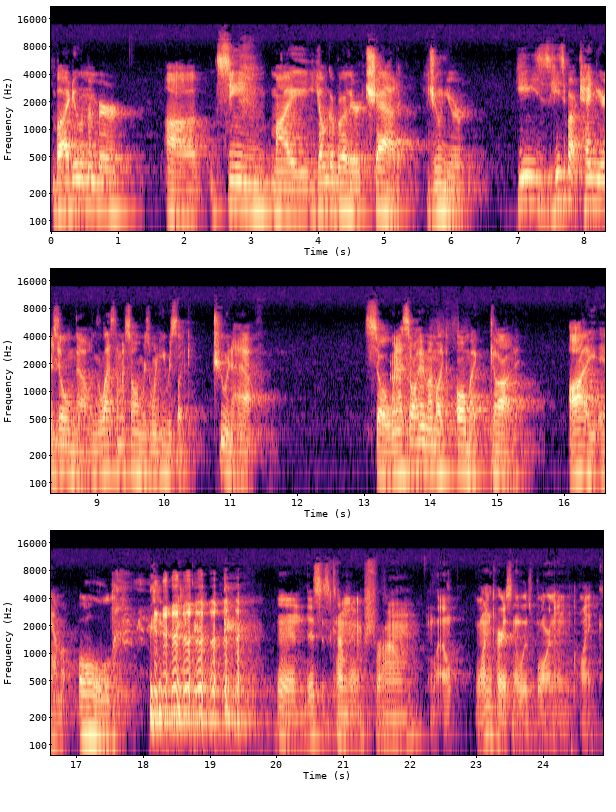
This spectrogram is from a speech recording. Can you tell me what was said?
but I do remember uh, seeing my younger brother Chad Jr. He's he's about ten years old now, and the last time I saw him was when he was like two and a half. So when I saw him, I'm like, oh my god, I am old. And this is coming from, well, one person who was born in like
